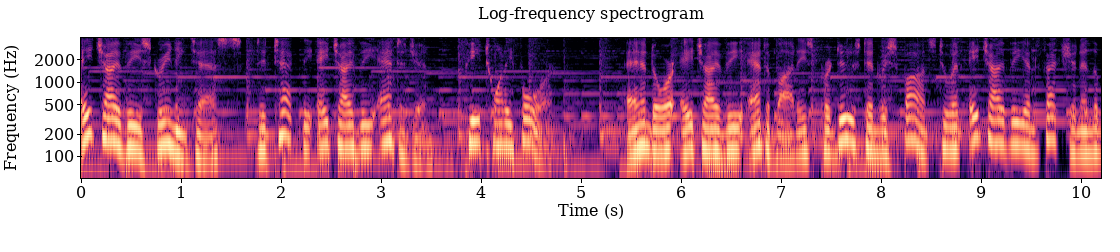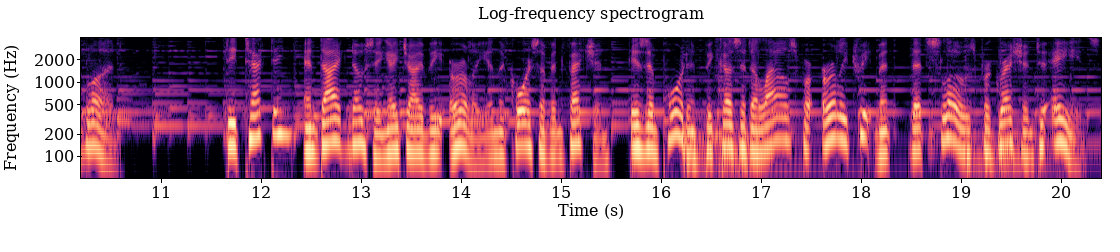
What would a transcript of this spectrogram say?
HIV screening tests detect the HIV antigen, P24, and or HIV antibodies produced in response to an HIV infection in the blood. Detecting and diagnosing HIV early in the course of infection is important because it allows for early treatment that slows progression to AIDS.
